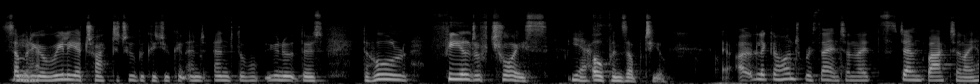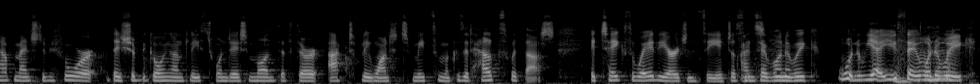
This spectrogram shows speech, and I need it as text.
somebody Yeah. you're really attracted to because you can, and and the you know there's the whole field of choice yes opens up to you. Like a hundred percent and it's stemmed back to and I have mentioned it before they should be going on at least one date a month if they're actively wanting to meet someone because it helps with that it takes away the urgency it doesn't I'd say one a week. One, yeah, you say one a week.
